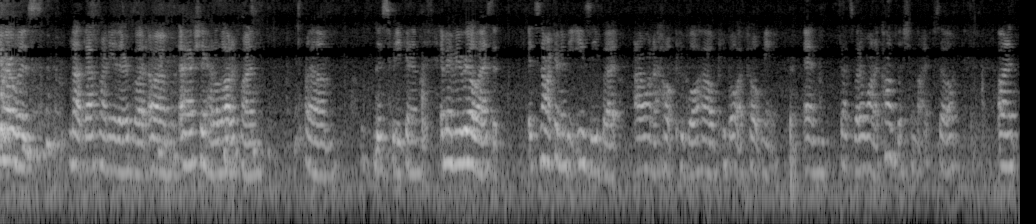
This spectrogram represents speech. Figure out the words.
ER was not that fun either. But um, I actually had a lot of fun um, this week, and it made me realize that it's not going to be easy. But I want to help people how people have helped me, and that's what I want to accomplish in life. So I want to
